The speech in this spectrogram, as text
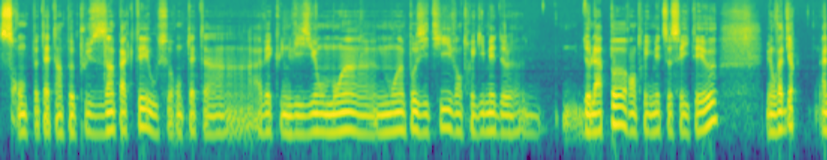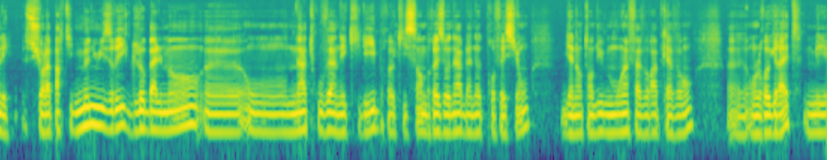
seront peut-être un peu plus impactées ou seront peut-être avec une vision moins, moins positive, entre guillemets, de de l'apport entre guillemets de ce CITE, mais on va dire allez, sur la partie menuiserie, globalement, euh, on a trouvé un équilibre qui semble raisonnable à notre profession. Bien entendu, moins favorable qu'avant. Euh, on le regrette, mais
